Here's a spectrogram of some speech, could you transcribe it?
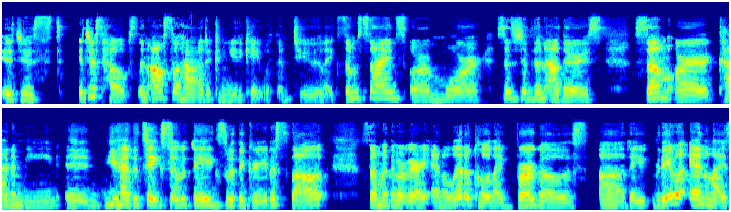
it just it just helps and also how to communicate with them too. Like some signs are more sensitive than others. Some are kind of mean and you have to take some things with a grain of salt. Some of them are very analytical like virgos uh, they they will analyze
